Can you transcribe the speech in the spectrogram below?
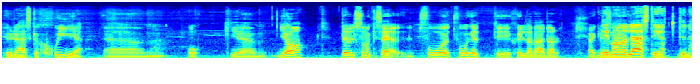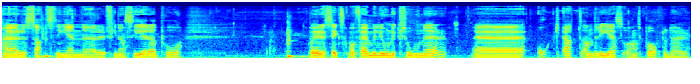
hur det här ska ske. Ehm, och eh, ja, det är väl så man kan säga. Två, två helt skilda världar. Det man har läst är att den här satsningen är finansierad på vad är det, 6,5 miljoner kronor. Eh, och att Andreas och hans partner där,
